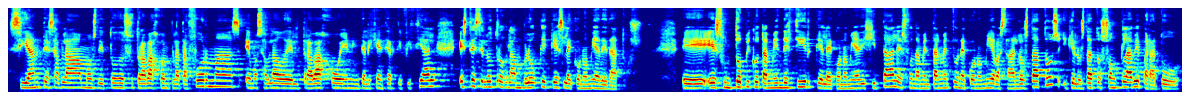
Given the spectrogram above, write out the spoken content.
Si antes hablábamos de todo su trabajo en plataformas, hemos hablado del trabajo en inteligencia artificial, este es el otro gran bloque que es la economía de datos. Eh, es un tópico también decir que la economía digital es fundamentalmente una economía basada en los datos y que los datos son clave para todo.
